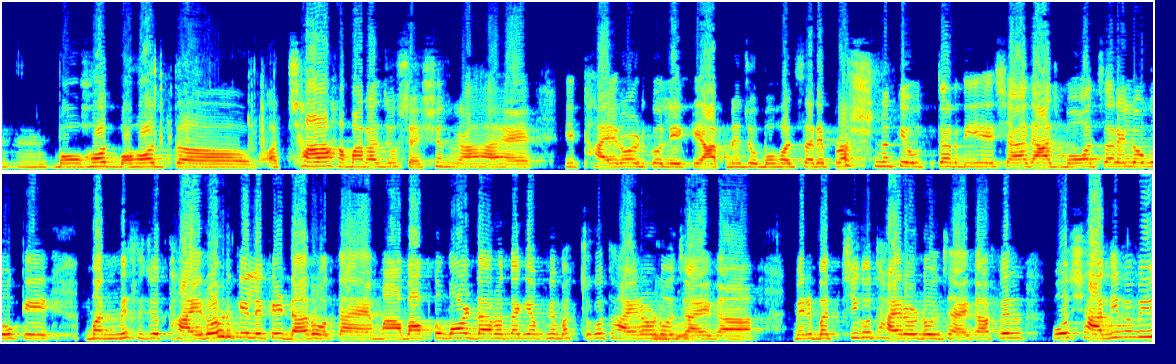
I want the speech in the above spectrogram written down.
हम्म, बहुत बहुत आ, अच्छा हमारा जो सेशन रहा है ये थायराइड को लेके आपने जो बहुत सारे प्रश्न के उत्तर दिए शायद आज बहुत सारे लोगों के मन में से जो थायराइड के लेके डर होता है माँ बाप को बहुत डर होता है कि अपने बच्चों को थायराइड हो जाएगा मेरे बच्ची को थायराइड हो जाएगा फिर वो शादी में भी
